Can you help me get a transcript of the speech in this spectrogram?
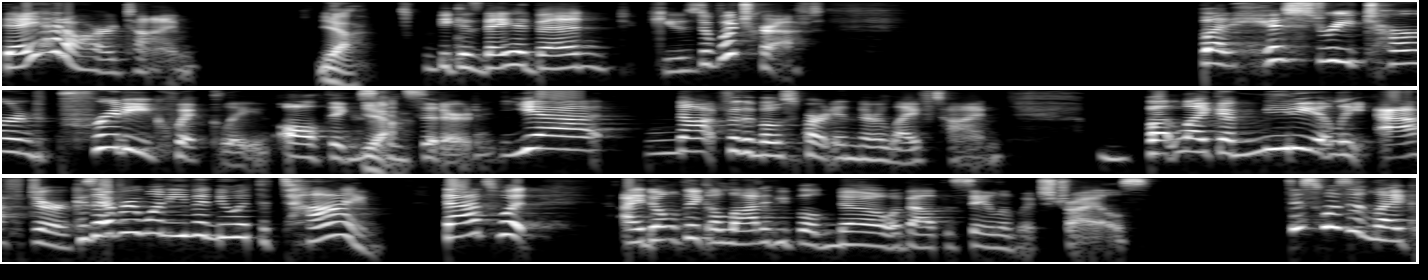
they had a hard time. Yeah. Because they had been accused of witchcraft. But history turned pretty quickly, all things yeah. considered. Yeah, not for the most part in their lifetime, but like immediately after, because everyone even knew at the time. That's what I don't think a lot of people know about the Salem witch trials. This wasn't like,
